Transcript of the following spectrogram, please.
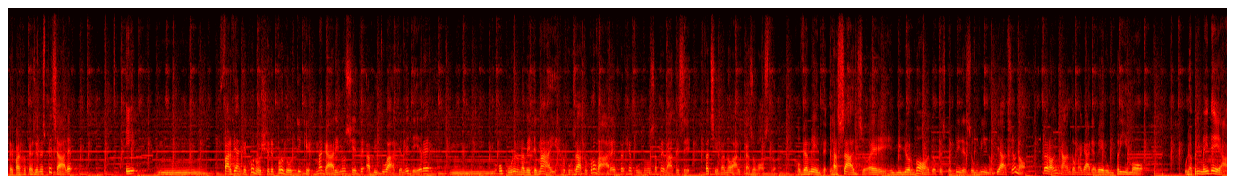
per qualche occasione speciale e mh, mm, farvi anche conoscere prodotti che magari non siete abituati a vedere mh, mm, oppure non avete mai osato provare perché appunto non sapevate se facevano al caso vostro. Ovviamente l'assaggio è il miglior modo per scoprire se un vino piace o no, però intanto magari avere un primo una prima idea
